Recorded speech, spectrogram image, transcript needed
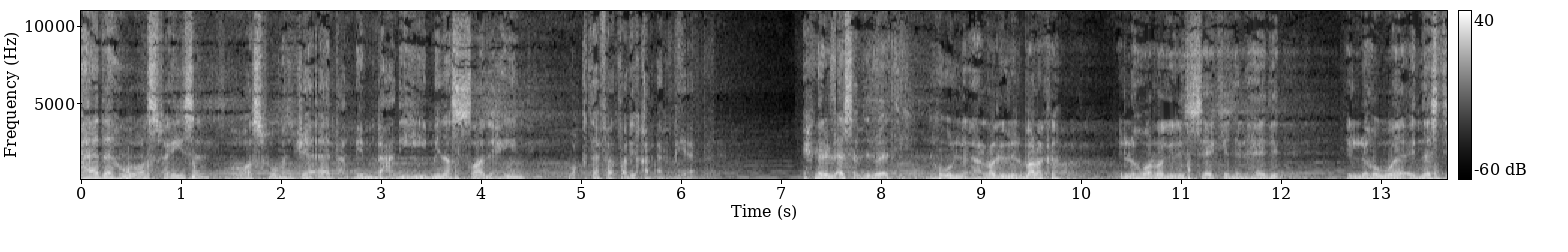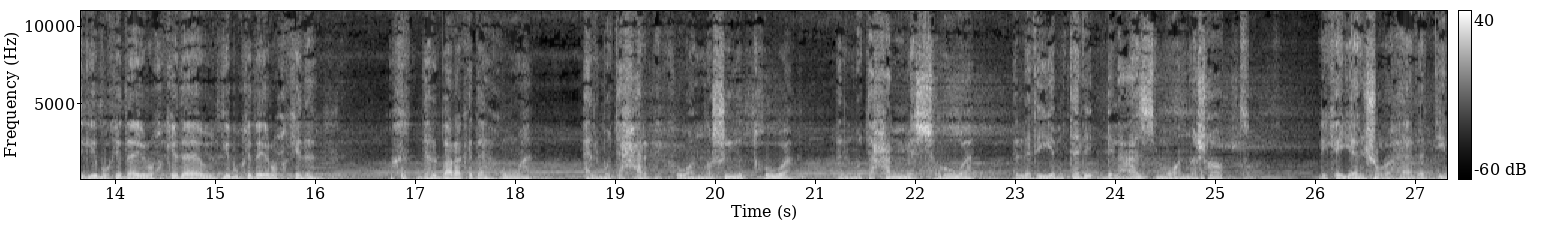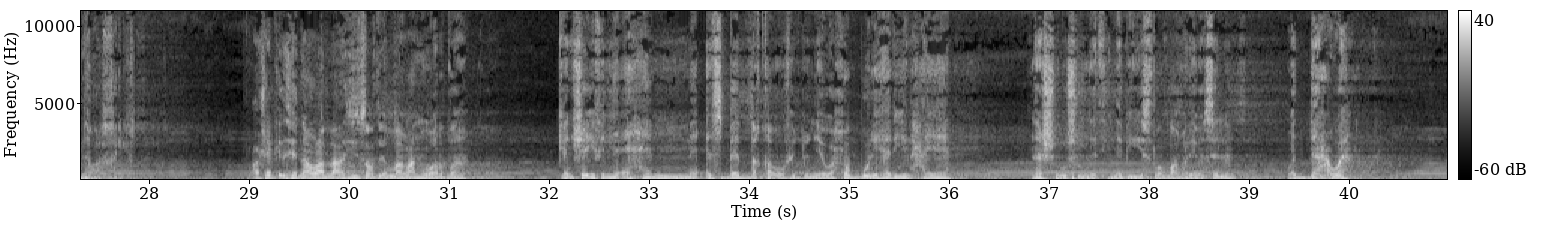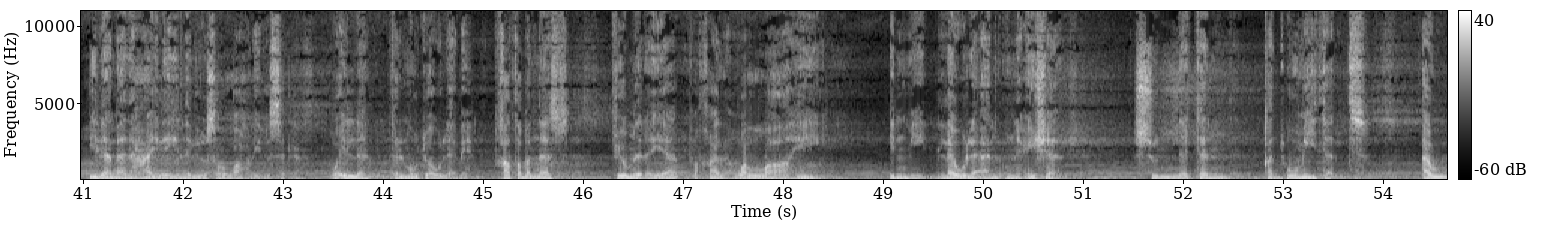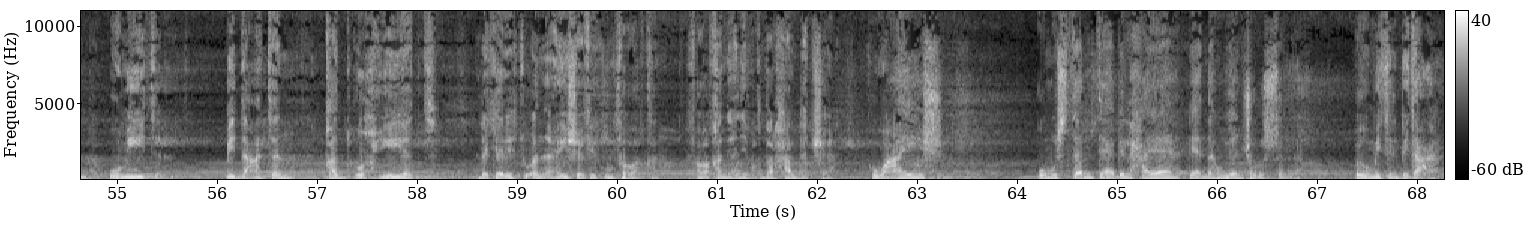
هذا هو وصف عيسى ووصف من جاء من بعده من الصالحين واقتفى طريق الأنبياء. إحنا للأسف دلوقتي نقول الراجل البركة اللي هو الراجل الساكن الهادئ اللي هو الناس تجيبه كده يروح كده وتجيبه كده يروح كده. ده البركة ده هو المتحرك هو النشيط هو المتحمس هو الذي يمتلئ بالعزم والنشاط لكي ينشر هذا الدين والخير. وعشان كده سيدنا عمر بن العزيز رضي الله عنه وارضاه كان شايف إن أهم أسباب بقائه في الدنيا وحبه لهذه الحياة نشر سنة النبي صلى الله عليه وسلم والدعوة إلى ما دعا إليه النبي صلى الله عليه وسلم وإلا فالموت أولى به. خاطب الناس في يوم من الأيام فقال والله إني لولا أن أنعش سنة قد أميتت أو أميت بدعة قد أحييت لكرهت أن أعيش فيكم فواقا. فواقا يعني مقدار حلبة شاه هو عايش ومستمتع بالحياة لأنه ينشر السنة ويميت البدعه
